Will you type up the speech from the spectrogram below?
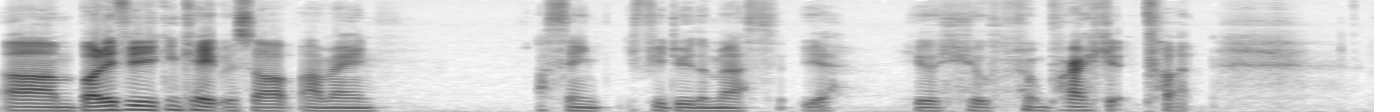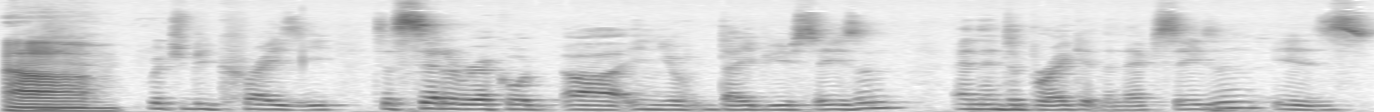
Um, but if you can keep this up, I mean, I think if you do the math, yeah, he'll he'll, he'll break it. But um, which would be crazy to set a record uh, in your debut season and then to break it the next season is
